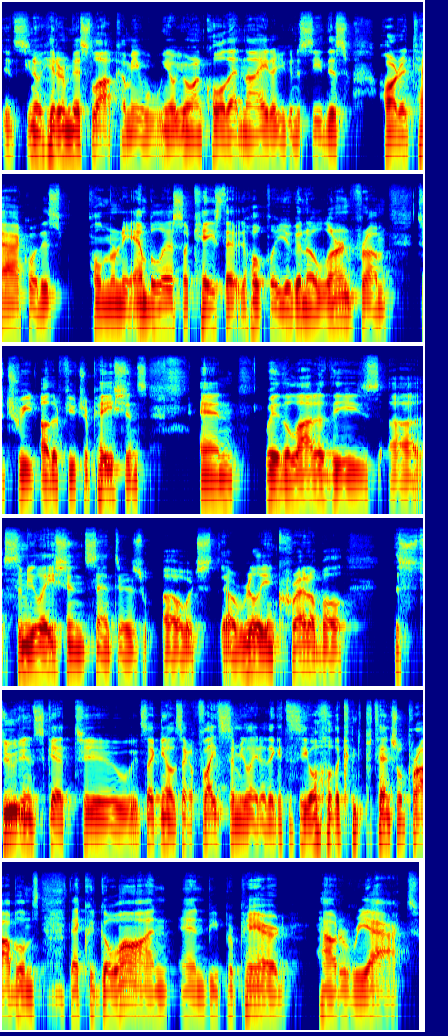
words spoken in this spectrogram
it's you know hit or miss luck. I mean, you know, you're on call that night. Are you going to see this heart attack or this pulmonary embolus, a case that hopefully you're going to learn from to treat other future patients? And with a lot of these uh, simulation centers, uh, which are really incredible, the students get to it's like you know it's like a flight simulator. They get to see all the potential problems that could go on and be prepared how to react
